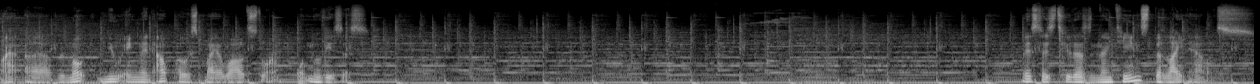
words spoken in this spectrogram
at a remote New England outpost by a wild storm. What movie is this? This is 2019's The Lighthouse.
